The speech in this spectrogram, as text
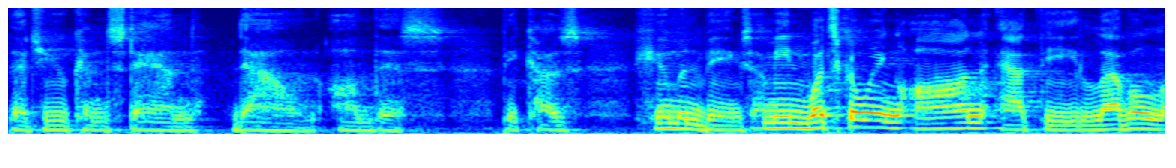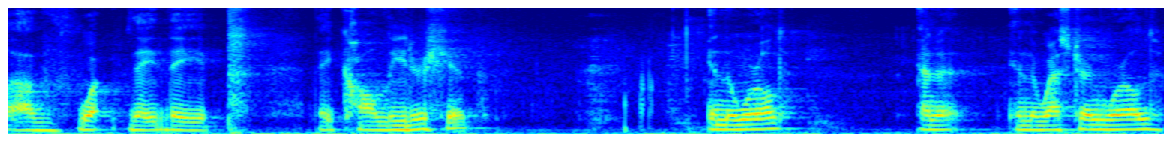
that you can stand down on this because human beings. I mean, what's going on at the level of what they, they, they call leadership in the world and uh, in the Western world,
